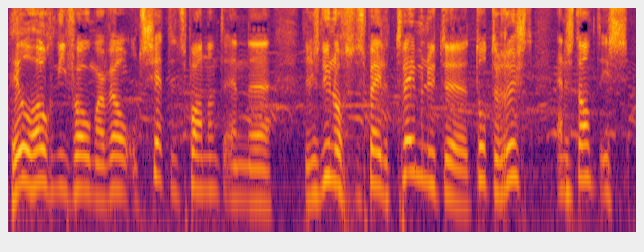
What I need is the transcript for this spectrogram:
heel hoog niveau. Maar wel ontzettend spannend. En uh, er is nu nog te spelen twee minuten tot de rust. En de stand is 1-1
